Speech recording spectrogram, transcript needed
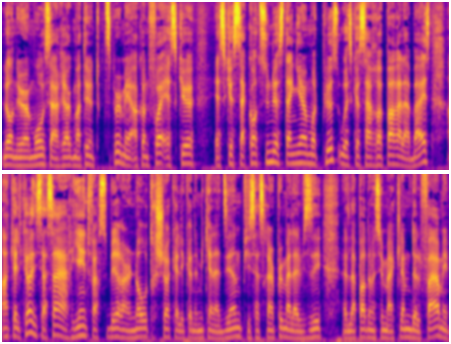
Là, on a eu un mois où ça a réaugmenté un tout petit peu, mais encore une fois, est-ce que, est-ce que ça continue de stagner un mois de plus ou est-ce que ça repart à la baisse? En quel cas, ça sert à rien de faire subir un autre choc à l'économie canadienne, puis ça serait un peu mal avisé euh, de la part de M. McClem de le faire. Mais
